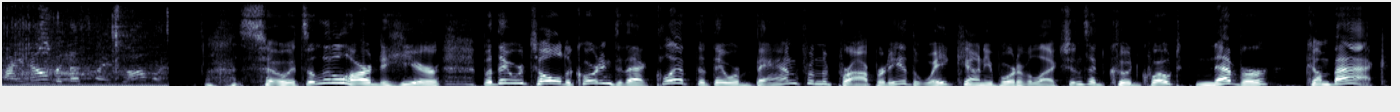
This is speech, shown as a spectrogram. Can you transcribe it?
I know, but that's my job. So it's a little hard to hear, but they were told, according to that clip, that they were banned from the property at the Wake County Board of Elections and could, quote, never come back.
